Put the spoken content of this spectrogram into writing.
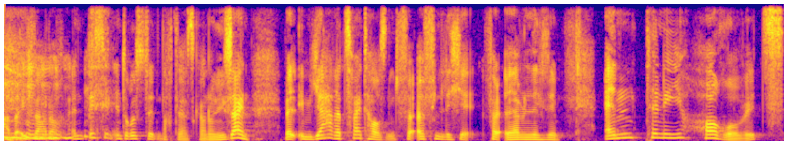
Aber ich war doch ein bisschen entrüstet und dachte, das kann doch nicht sein. Weil im Jahre 2000 veröffentlichte, veröffentlichte Anthony Horowitz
